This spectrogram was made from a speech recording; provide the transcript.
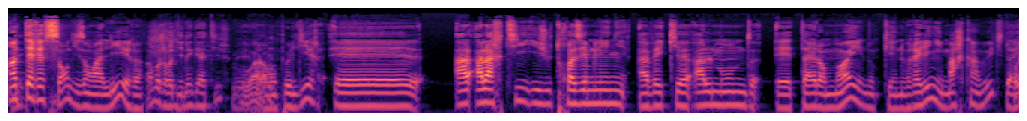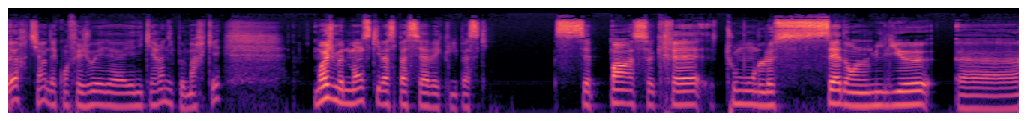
intéressant, disons, à lire. Ah, moi, j'aurais dit négatif, mais. Voilà, on peut le dire. Et Alarty, il joue troisième ligne avec euh, Almond et Tyler Moy, donc qui est une vraie ligne. Il marque un but d'ailleurs. Tiens, dès qu'on fait jouer euh, Yannick Eren, il peut marquer. Moi, je me demande ce qui va se passer avec lui parce que c'est pas un secret. Tout le monde le sait dans le milieu. Euh,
